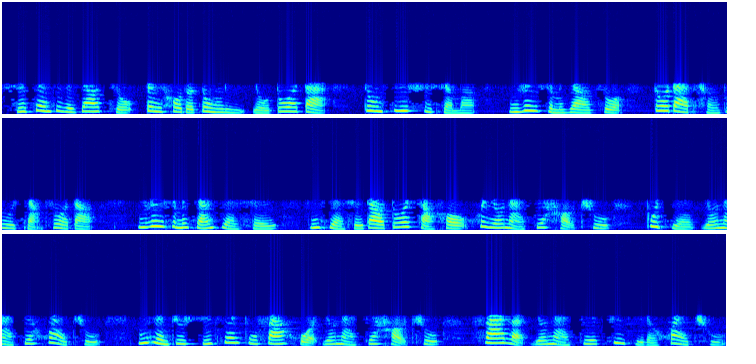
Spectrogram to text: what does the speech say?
实现这个要求背后的动力有多大？动机是什么？你为什么要做？多大程度想做到？你为什么想减肥？你减肥到多少后会有哪些好处？不减有哪些坏处？你忍住十天不发火有哪些好处？发了有哪些具体的坏处？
